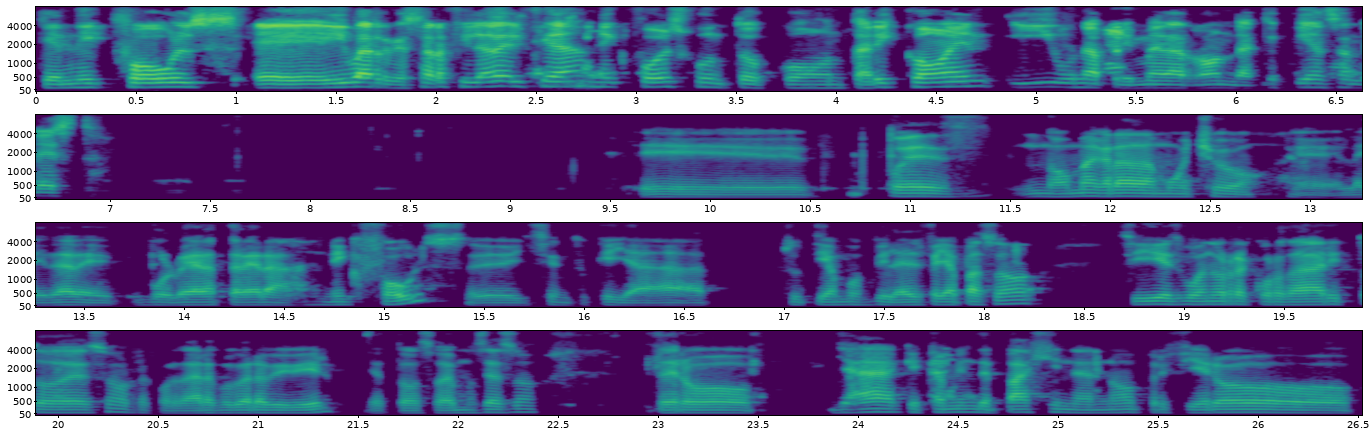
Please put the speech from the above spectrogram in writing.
que Nick Foles eh, iba a regresar a Filadelfia, Nick Foles junto con Tariq Cohen y una primera ronda. ¿Qué piensan de esto? Eh, pues no me agrada mucho eh, la idea de volver a traer a Nick Foles. siento que ya su tiempo en Filadelfia ya pasó. Sí, es bueno recordar y todo eso. Recordar es volver a vivir. Ya todos sabemos eso. Pero ya que cambien de página, ¿no? Prefiero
